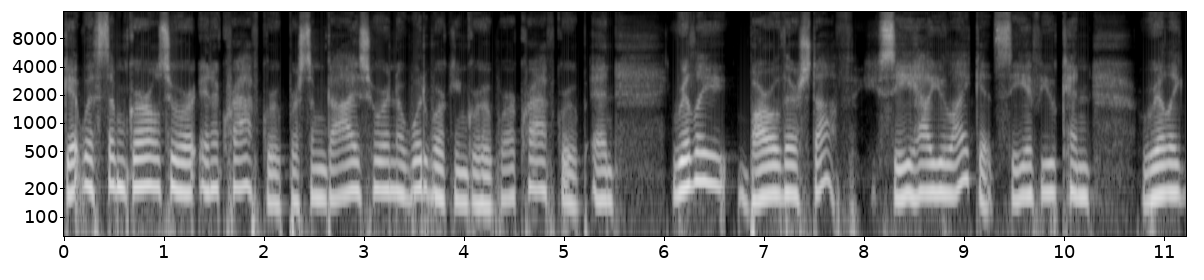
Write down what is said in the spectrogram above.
Get with some girls who are in a craft group or some guys who are in a woodworking group or a craft group and really borrow their stuff. See how you like it. See if you can really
